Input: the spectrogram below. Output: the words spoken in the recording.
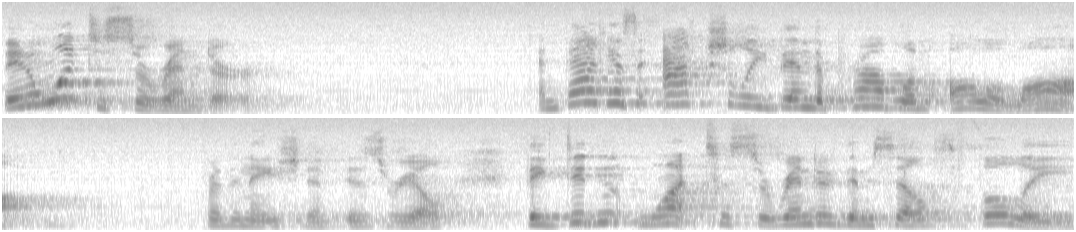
They don't want to surrender. And that has actually been the problem all along for the nation of Israel. They didn't want to surrender themselves fully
